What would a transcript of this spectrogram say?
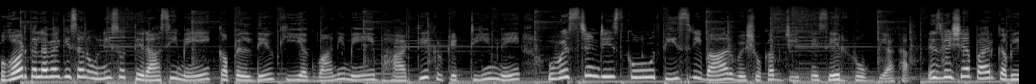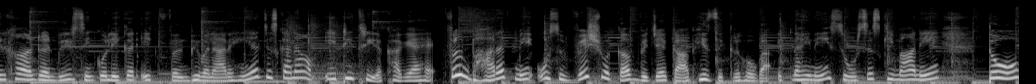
गौरतलब है कि सन उन्नीस सौ तिरासी में कपिल देव की अगवानी में भारतीय क्रिकेट टीम ने वेस्ट इंडीज को तीसरी बार विश्व कप जीतने से रोक दिया था। इस विषय पर कबीर खान रणवीर सिंह को लेकर एक फ़िल्म भी बना रही है, जिसका नाम 83 रखा गया है। फ़िल्म भारत में उस विश्व कप विजय का भी ज़िक्र होगा। इतना ही नहीं, सोर्सेस की माने तो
